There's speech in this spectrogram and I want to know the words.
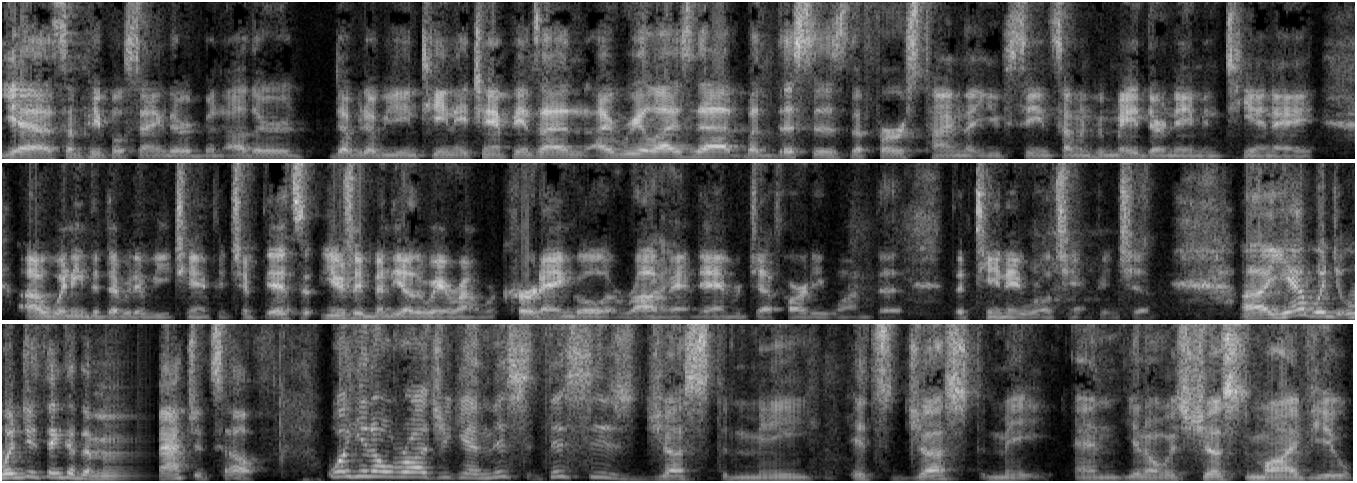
Yeah, some people saying there have been other WWE and TNA champions, and I realize that, but this is the first time that you've seen someone who made their name in TNA uh, winning the WWE championship. It's usually been the other way around, where Kurt Angle or Rob right. Van Dam or Jeff Hardy won the, the TNA World Championship. Uh, yeah, what do you think of the match itself? Well, you know, Roger, again, this this is just me. It's just me, and you know, it's just my view,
